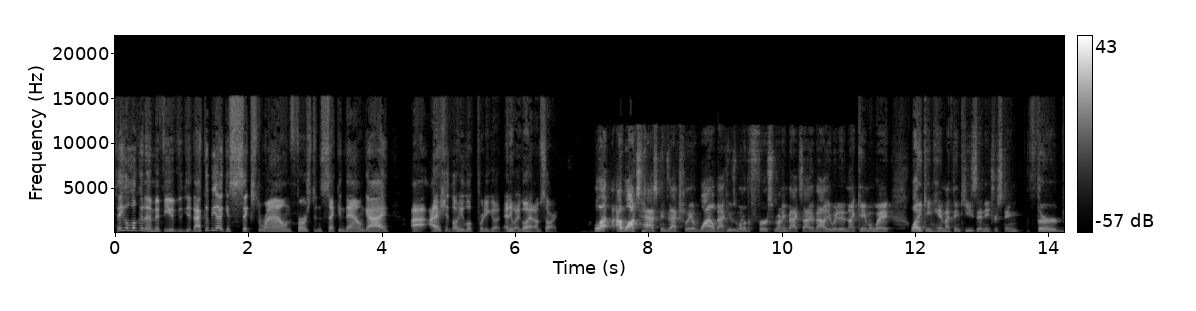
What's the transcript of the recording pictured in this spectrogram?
Take a look at him. If you that could be like a sixth round first and second down guy. I, I actually thought he looked pretty good. Anyway, go ahead. I'm sorry. Well, I, I, watched Haskins actually a while back. He was one of the first running backs I evaluated, and I came away liking him. I think he's an interesting third,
